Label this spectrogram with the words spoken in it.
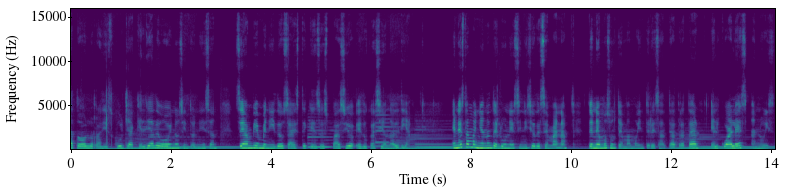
A todos los radioescucha que el día de hoy nos sintonizan. Sean bienvenidos a este que es su espacio Educación al Día. En esta mañana de lunes, inicio de semana, tenemos un tema muy interesante a tratar, el cual es ANUIS,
